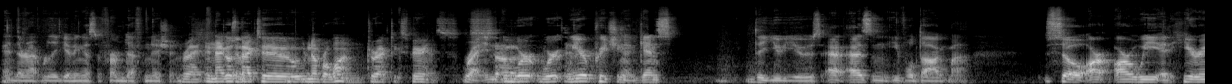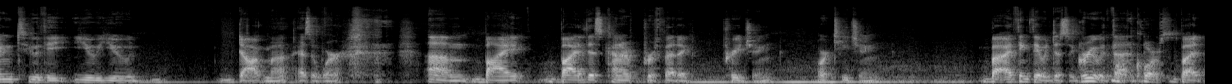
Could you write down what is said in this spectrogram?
and they're not really giving us a firm definition. Right, and that goes back to number one, direct experience. Right, and, So- and we're, we're we are preaching against the UUs as an evil dogma. So are are we adhering to the UU dogma, as it were, um, by by this kind of prophetic preaching or teaching? But I think they would disagree with that. of course. But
